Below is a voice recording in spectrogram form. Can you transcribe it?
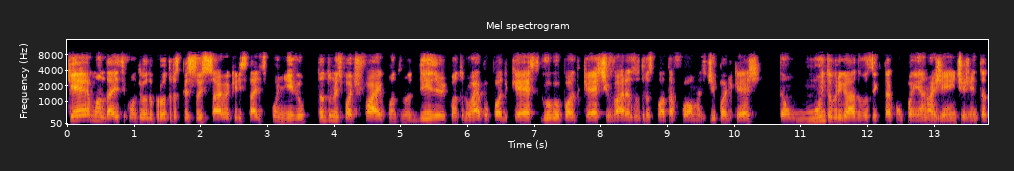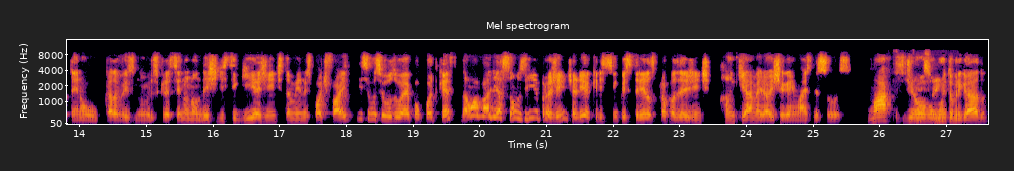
quer mandar esse conteúdo para outras pessoas, saiba que ele está disponível tanto no Spotify, quanto no Deezer, quanto no Apple Podcast, Google Podcast várias outras plataformas de podcast. Então, muito obrigado você que está acompanhando a gente. A gente está tendo cada vez números crescendo. Não deixe de seguir a gente também no Spotify. E se você usa o Apple Podcast, dá uma avaliaçãozinha para a gente ali, aqueles cinco estrelas para fazer a gente ranquear melhor e chegar em mais pessoas. Marcos, de é novo, é muito obrigado.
